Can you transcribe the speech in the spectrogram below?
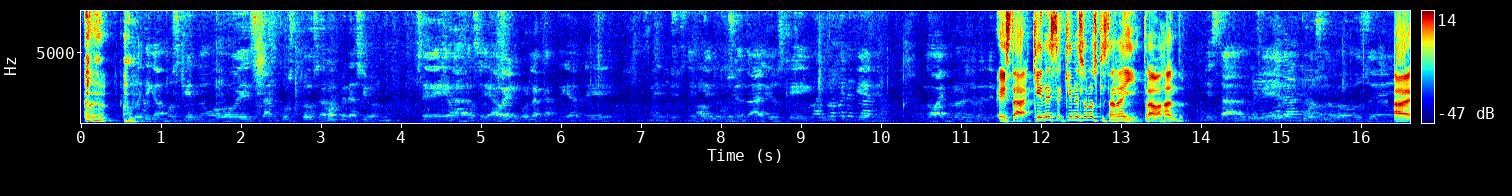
Pues digamos que no es tan costosa la operación. Se deja, se deja ver por la cantidad de, de- de- de funcionarios que, que tienen. No hay profesores de Está, ¿quiénes, ¿Quiénes son los que están ahí trabajando? Está Rivera con sus dos eh, Ah,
